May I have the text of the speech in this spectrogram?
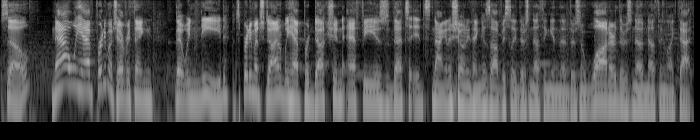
So now we have pretty much everything that we need. It's pretty much done. We have production FEs. That's it's not going to show anything because obviously there's nothing in there. There's no water. There's no nothing like that.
